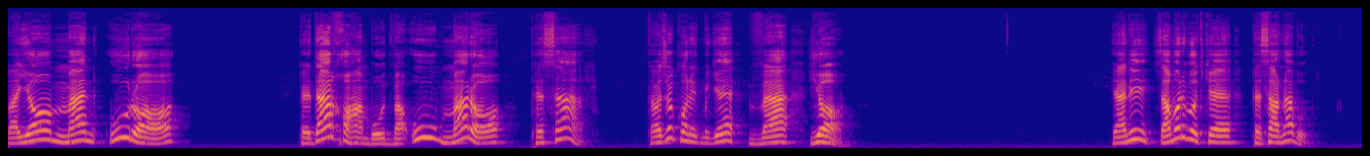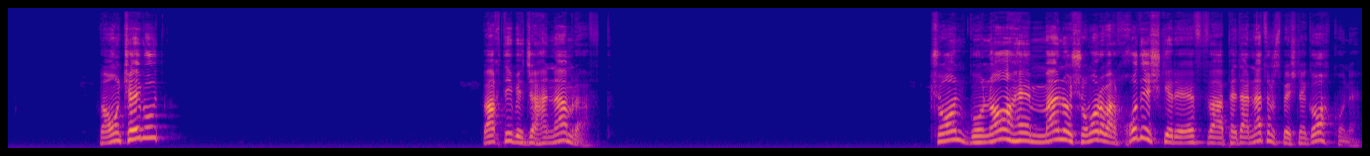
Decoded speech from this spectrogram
و یا من او را پدر خواهم بود و او مرا پسر. توجه کنید میگه و یا. یعنی زمانی بود که پسر نبود. و اون کی بود؟ وقتی به جهنم رفت. چون گناه من و شما رو بر خودش گرفت و پدر نتونست بهش نگاه کنه.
